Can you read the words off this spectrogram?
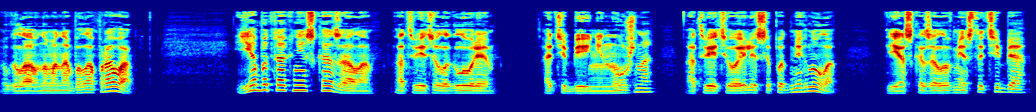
в главном она была права. «Я бы так не сказала», — ответила Глория. «А тебе и не нужно», — ответила Элис и подмигнула. «Я сказала вместо тебя».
